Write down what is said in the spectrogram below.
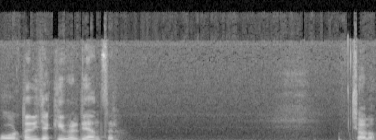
ਹੋਰ ਤਾਂ ਨਹੀਂ ਚੱਕੀ ਫਿਰਦੇ ਆਨਸਰ ਚਲੋ।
